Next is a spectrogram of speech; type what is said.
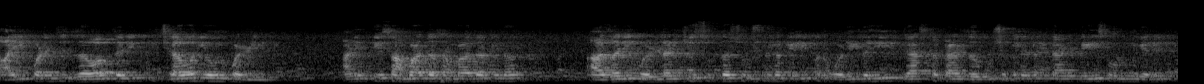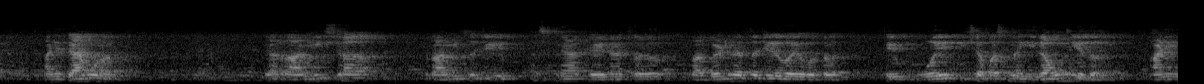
आईपणाची जबाबदारी तिच्यावर येऊन पडली. आणि ते सांभाळता सांभाळता तिनं आजारी वडिलांची सुद्धा शुश्रूषा केली पण वडीलही जास्त काळ जगू शकले नाहीत आणि तेही सोडून गेले. आणि त्यामुळं त्या राणीच्या राणीचं जे हसण्या खेळण्याचं बागडण्याचं जे वय होतं ते वय तिच्यापासून हिरावून गेलं आणि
